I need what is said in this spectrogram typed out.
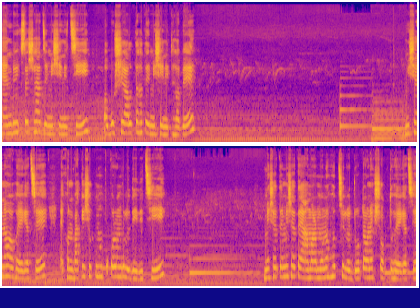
হ্যান্ড উইক্সের সাহায্যে মিশিয়ে নিচ্ছি। অবশ্যই আলতা হাতে মিশিয়ে নিতে হবে। মিশে নেওয়া হয়ে গেছে। এখন বাকি শুকনো উপকরণগুলো দিয়ে দিচ্ছি। মেশাতে মেশাতে আমার মনে হচ্ছিল ডোটা অনেক শক্ত হয়ে গেছে।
